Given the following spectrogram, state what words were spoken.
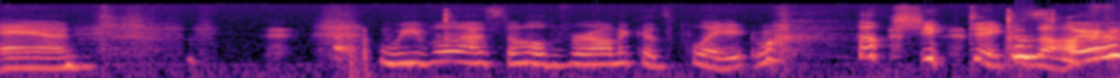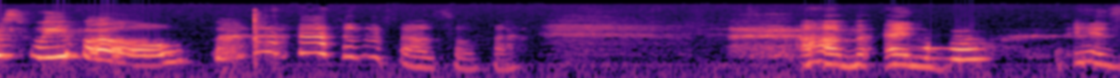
and Weevil has to hold Veronica's plate while she takes off. where's Weevil? that was so funny. Um, and his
